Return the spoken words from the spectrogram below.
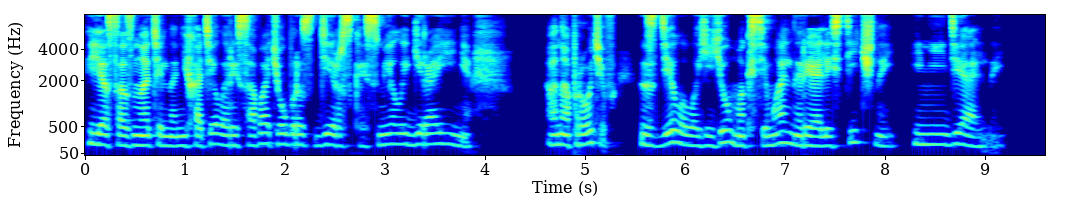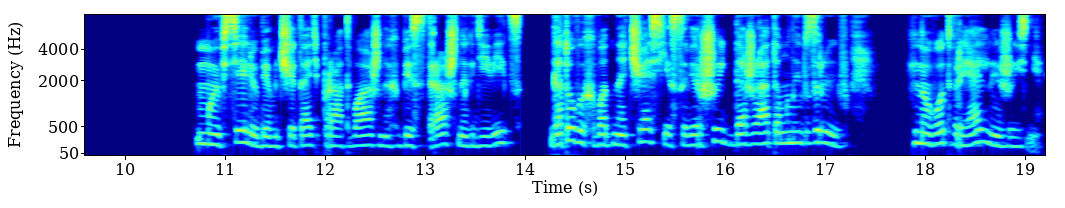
Я сознательно не хотела рисовать образ дерзкой, смелой героини, а напротив, сделала ее максимально реалистичной и неидеальной. Мы все любим читать про отважных, бесстрашных девиц, готовых в одночасье совершить даже атомный взрыв. Но вот в реальной жизни,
